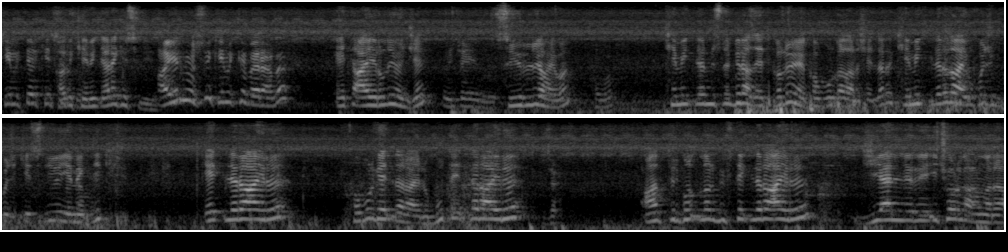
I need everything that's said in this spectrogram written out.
kemikleri kesiyorsun. Tabii kemiklere kesiliyor. Ayırmıyorsun kemikle beraber. Et ayrılıyor önce. Önce ayırıyoruz. Sıyrılıyor hayvan. Tamam. Kemiklerin üstünde biraz et kalıyor ya kaburgalar şeyler. Kemikleri dahi ufacık ufacık kesiliyor yemeklik. Etleri ayrı. Kaburga etleri ayrı. But etleri ayrı. Antrikotlar, büftekleri ayrı. Ciğerleri, iç organları,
